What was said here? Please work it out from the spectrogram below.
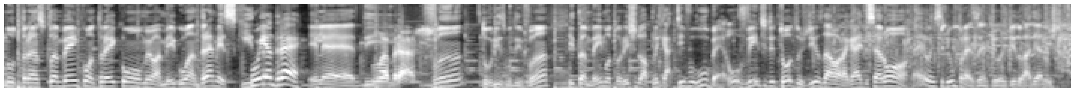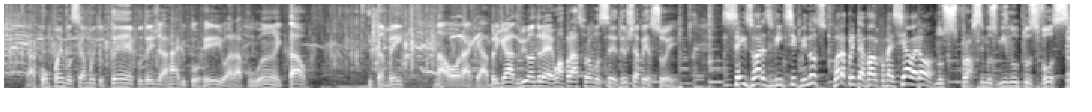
No trânsito também encontrei com o meu amigo André Mesquita. Oi, André. Ele é de Um abraço. van, turismo de van e também motorista do aplicativo Uber, ouvinte de todos os dias da Hora H e disseram, ó, eu recebi um presente hoje, dia do radialista, acompanho você há muito tempo, desde a Rádio Correio, Arapuã e tal, e também na Hora H. Obrigado, viu, André? Um abraço pra você, Deus te abençoe. 6 horas e 25 minutos. Bora pro intervalo comercial, Heron? Nos próximos minutos você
